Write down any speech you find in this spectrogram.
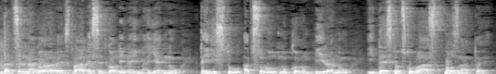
Da Crna Gora već 20 godina ima jednu te istu apsolutnu korumpiranu i despotsku vlast poznato je.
